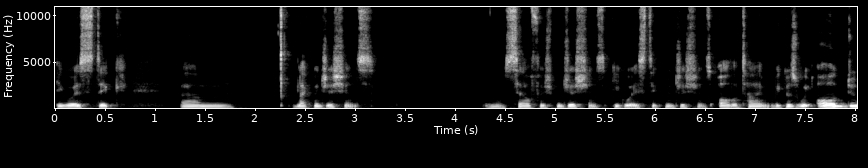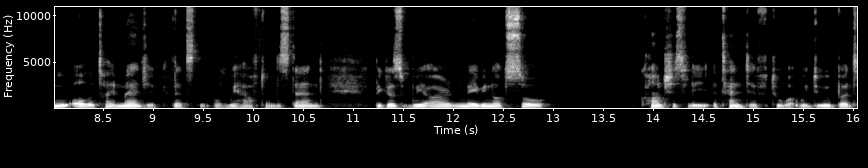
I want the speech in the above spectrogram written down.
egoistic um, black magicians, you know, selfish magicians, egoistic magicians all the time because we all do all the time magic. That's the, what we have to understand because we are maybe not so consciously attentive to what we do, but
